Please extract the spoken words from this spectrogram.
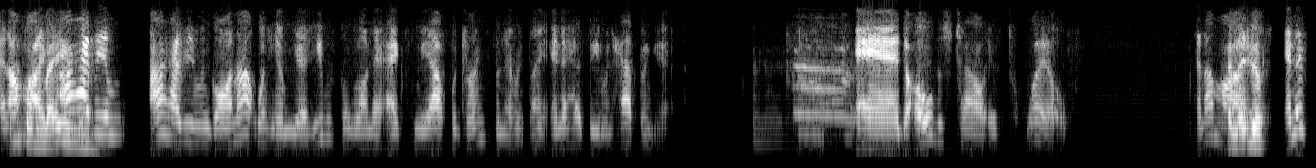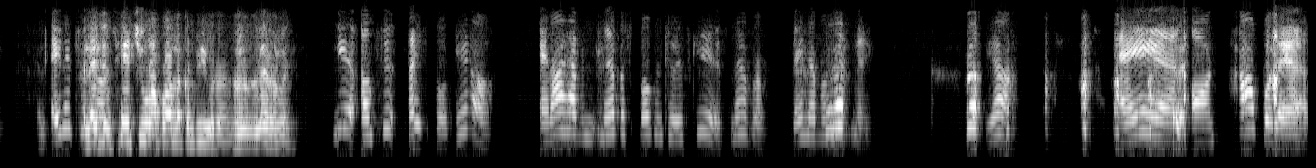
And I'm like, amazing. I haven't even I haven't even gone out with him yet. He was the one that asked me out for drinks and everything, and it hasn't even happened yet. Mm. And the oldest child is twelve. And I'm like, And they just and it and it and they just hit you up on the computer, literally. yeah on Fa- Facebook, yeah. And I haven't never spoken to his kids, never. They never met me. Yeah. And on top of that,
